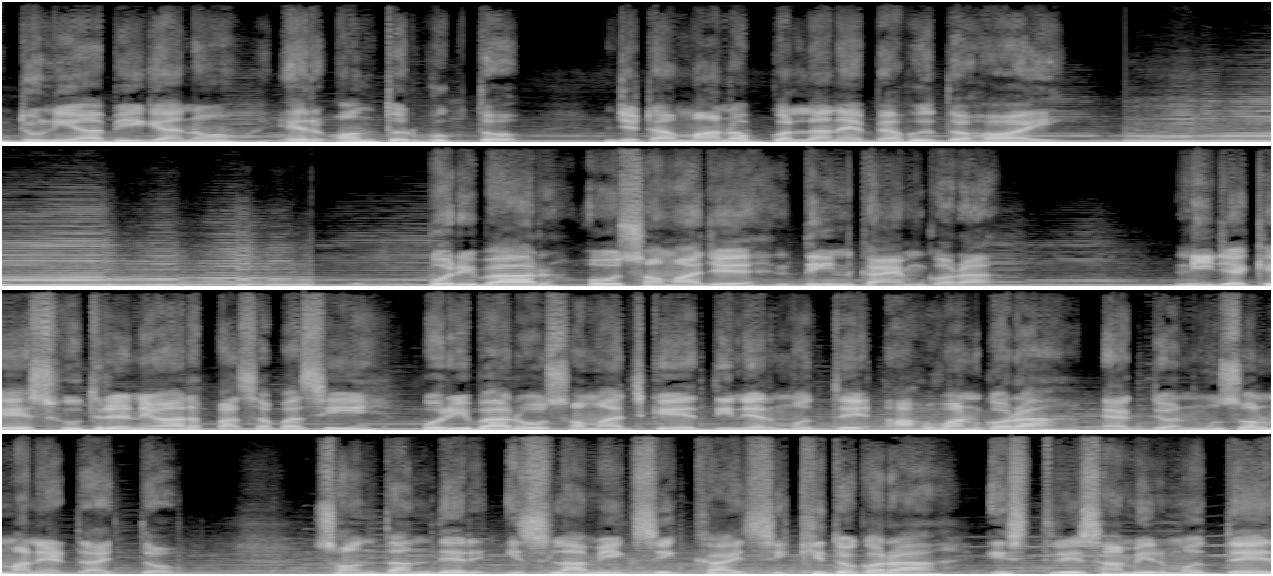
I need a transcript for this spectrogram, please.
দুনিয়াবি জ্ঞানও এর অন্তর্ভুক্ত, যেটা মানব কল্যাণে ব্যবহৃত হয়। পরিবার ও সমাজে দিন কায়েম করা, নিজেকে শুধরে নেওয়ার পাশাপাশি পরিবার ও সমাজকে দিনের মধ্যে আহ্বান করা একজন মুসলমানের দায়িত্ব। সন্তানদের ইসলামিক শিক্ষায় শিক্ষিত করা, স্ত্রী স্বামীর মধ্যে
